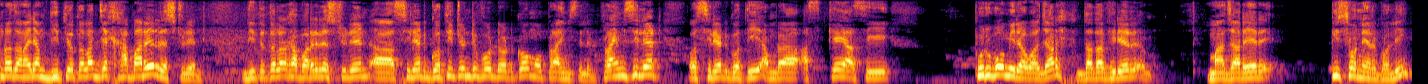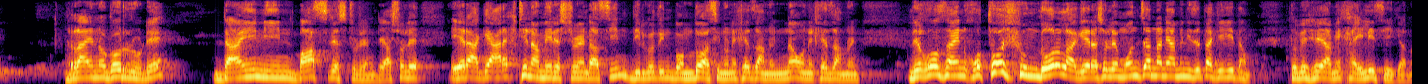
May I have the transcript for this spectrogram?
আমরা জানাইলাম দ্বিতীয় তলার যে খাবারের রেস্টুরেন্ট দ্বিতীয় তলার খাবারের restaurant Sylhet Goti twenty four dot com ও প্রাইম সিলেট। প্রাইম সিলেট ও সিলেট গতি, আমরা আজকে আসি পূর্ব মীরাবাজার দাদাফিরের মাজারের পিছনের গলি, রায়নগর রোডে ডাইন ইন বাস রেস্টুরেন্টে আসলে এর আগে আরেকটি নামে রেস্টুরেন্ট আসিন দীর্ঘদিন বন্ধ আসিন অনেকে জানেন না, অনেকে জানেন। দেখো সাইন কত সুন্দর লাগে। আসলে মন চান নানি আমি নিজে তাকে গিতাম তবে হে, আমি খাইলিছি কেন?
